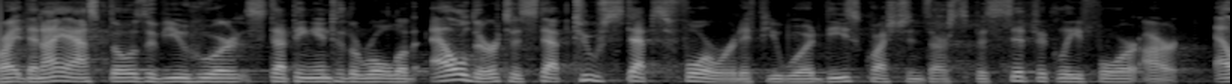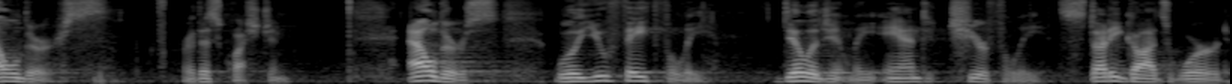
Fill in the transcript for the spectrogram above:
All right, then I ask those of you who are stepping into the role of elder to step two steps forward, if you would. These questions are specifically for our elders. Or this question Elders, will you faithfully, diligently, and cheerfully study God's word,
